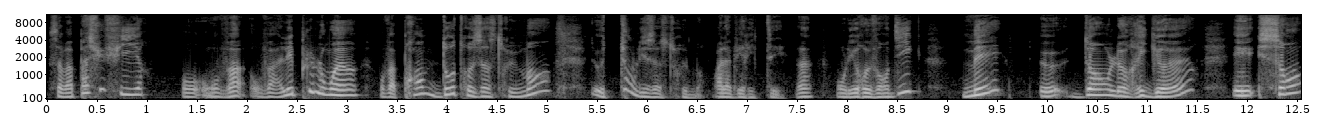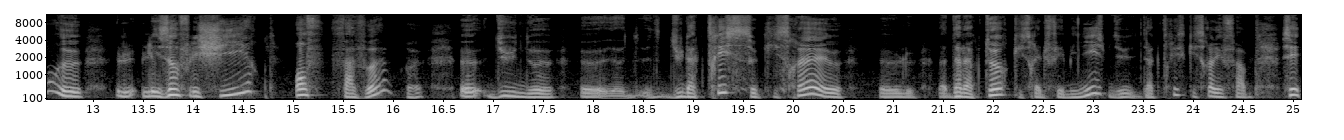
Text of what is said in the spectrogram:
ça va pas suffire. On, va, on va aller plus loin. On va prendre d'autres instruments, euh, tous les instruments, à la vérité. Hein. On les revendique, mais euh, dans leur rigueur et sans les infléchir en faveur d'une d'une actrice qui serait d'un acteur qui serait le féminisme, d'actrices qui seraient les femmes. C'est,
